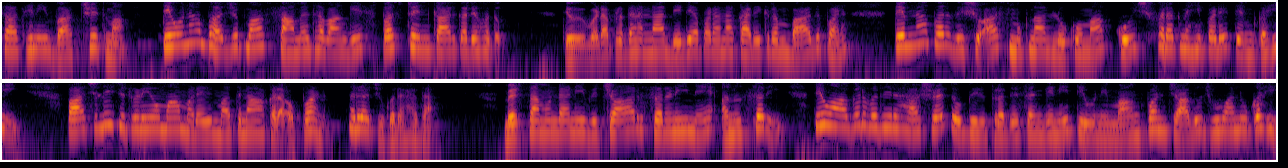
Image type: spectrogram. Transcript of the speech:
સાથેની વાતચીતમાં તેઓના ભાજપમાં સામેલ થવા અંગે સ્પષ્ટ ઇનકાર કર્યો હતો. તેઓએ વડાપ્રધાનના દેડિયાપાડાના કાર્યક્રમ બાદ પણ તેમના પર વિશ્વાસ મૂકનાર લોકોમાં કોઈ જ ફરક નહીં પડે તેમ કહી પાછલી ચૂંટણીઓમાં મળેલ મતના આંકડાઓ પણ રજૂ કર્યા હતા. બિરસા મુંડાની વિચારસરણીને અનુસરી તેઓ આગળ વધી રહ્યા છે તો ભીલ પ્રદેશ અંગેની તેઓની માંગ પણ ચાલુ જ હોવાનું કહી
